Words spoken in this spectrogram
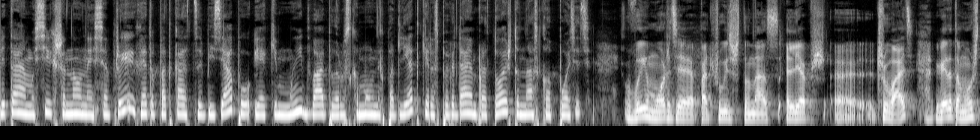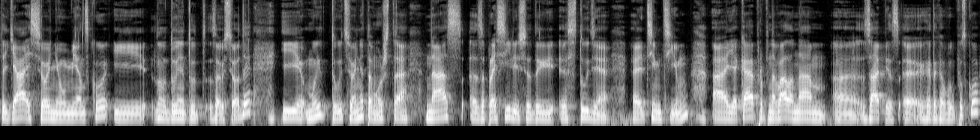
Вітаем усіх шаноўныя сябры, гэта падкаст за безяпу, якім мы два беларускамоўных падлеткі распавядаем пра тое, што нас клапоціць. Вы можете пачуць что нас лепш э, чуваць. Гэта таму что я сёння ў менску і ну дуня тут заўсёды. І мы тут сёння тому что нас запрасілі сюды студія тим тим якая прапанавала нам э, запіс э, гэтага выпуску.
